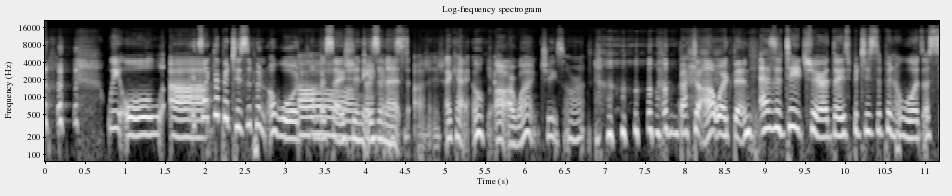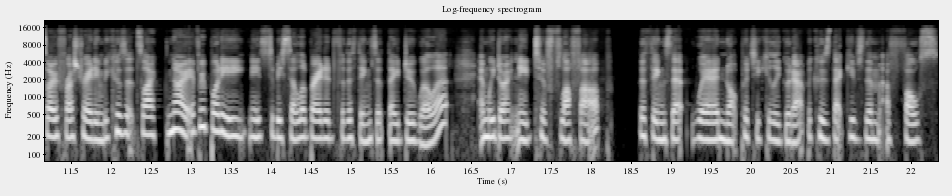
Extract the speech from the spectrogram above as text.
we all are. it's like the participant award oh, conversation, Oh, don't isn't it? Started. Okay. Oh, oh, I won't. Jeez. All right. Back to artwork then. As a teacher, those participant awards are so frustrating because it's like, no, everybody needs to be celebrated for the things that they do well at, and we don't need to fluff up the things that we're not particularly good at because that gives them a false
